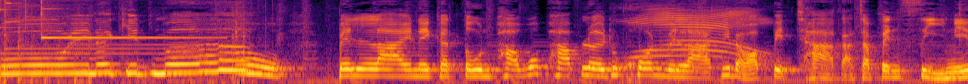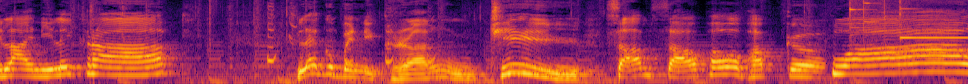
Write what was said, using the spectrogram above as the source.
อุ้ยน่ากินมาก เป็นลายในการ์ตูน Powerpuff เลยทุกคนเวลาที่แบบว่าปิดฉากอะจะเป็นสีนี้ลายนี้เลยครับ และก็เป็นอีกครั้งที่สามสาว Power Pup Girl ว้าว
